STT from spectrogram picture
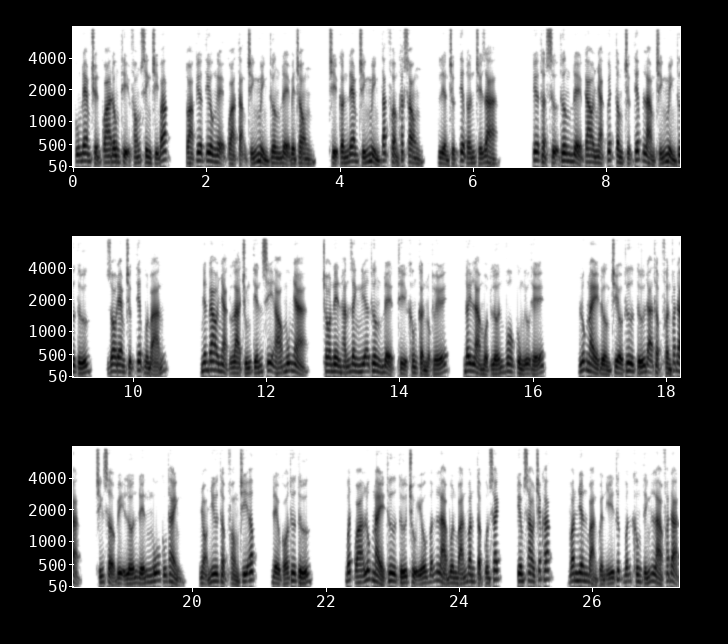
cũng đem chuyển qua đông thị phóng sinh trí bắc, tòa kia tiêu nghệ quà tặng chính mình thương để bên trong, chỉ cần đem chính mình tác phẩm khắc xong, liền trực tiếp ấn chế ra. Kia thật sự thương để cao nhạc quyết tâm trực tiếp làm chính mình thư tứ, do đem trực tiếp buôn bán nhân cao nhạc là chúng tiến sĩ áo mũ nhà, cho nên hắn danh nghĩa thương để thì không cần nộp thuế, đây là một lớn vô cùng ưu thế. Lúc này đường triều thư tứ đã thập phần phát đạt, chính sở vị lớn đến ngũ cũng thành, nhỏ như thập phòng chi ấp, đều có thư tứ. Bất quá lúc này thư tứ chủ yếu vẫn là buôn bán văn tập cuốn sách, kiêm sao chép khắc, văn nhân bản quyền ý thức vẫn không tính là phát đạt,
